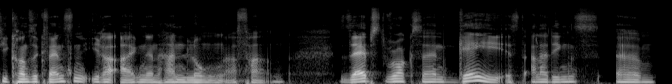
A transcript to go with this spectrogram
die Konsequenzen ihrer eigenen Handlungen erfahren. Selbst Roxanne Gay ist allerdings ähm,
